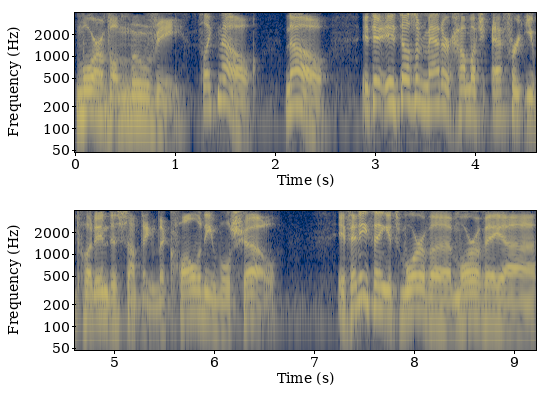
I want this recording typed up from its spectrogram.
more of a movie. It's like no, no. It it doesn't matter how much effort you put into something. The quality will show if anything, it's more of a more of a uh,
